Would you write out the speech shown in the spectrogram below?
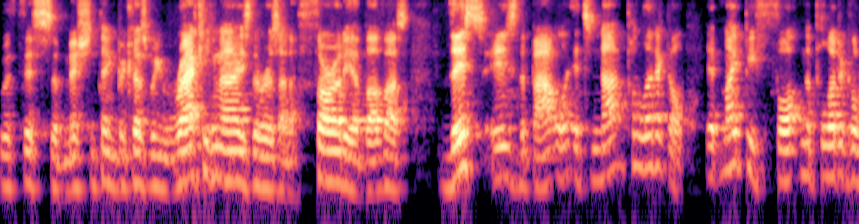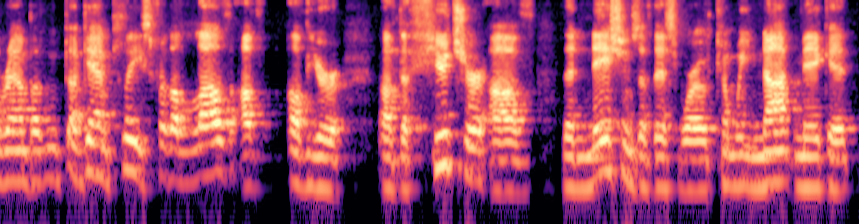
with this submission thing because we recognize there is an authority above us. This is the battle. It's not political. It might be fought in the political realm, but again, please, for the love of of your of the future of the nations of this world, can we not make it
